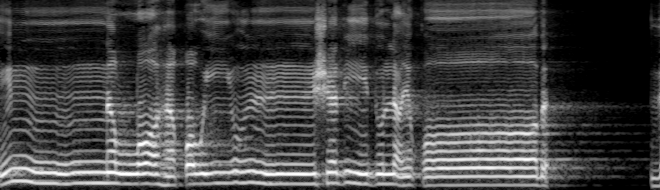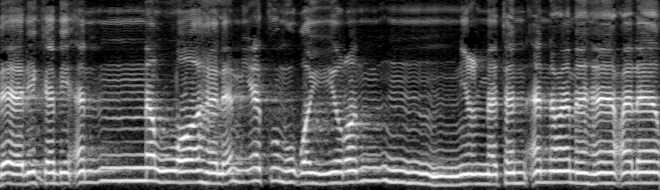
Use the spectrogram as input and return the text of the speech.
إن الله قوي شديد العقاب. ذلك بأن الله لم يك مغيرا نعمة أنعمها على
